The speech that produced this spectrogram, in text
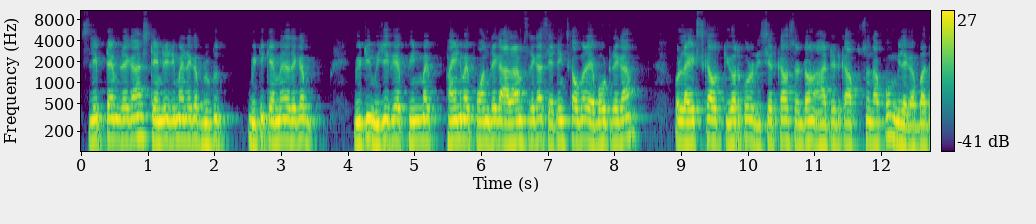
स्लिप टाइम रहेगा स्टैंडर्ड रिमाइंड रहेगा ब्लूटूथ बीटी कैमरा रहेगा ब्यूटी म्यूज़िक रहेगा find my find my phone रहेगा अलार्म्स रहेगा सेटिंग्स का ऊपर अबाउट रहेगा। और लाइट्स का और क्यू आर कोड रिसेट का और शट डाउन हार्ट रेट का ऑप्शन आपको मिलेगा। बाद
